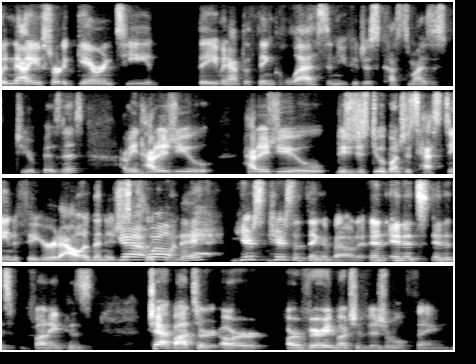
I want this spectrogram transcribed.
but now you've sort of guaranteed they even have to think less and you could just customize this to your business? I mean how did you how did you did you just do a bunch of testing to figure it out and then it just yeah, clicked well, one day? here's here's the thing about it. And and it's and it's funny because chatbots are are are very much a visual thing.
